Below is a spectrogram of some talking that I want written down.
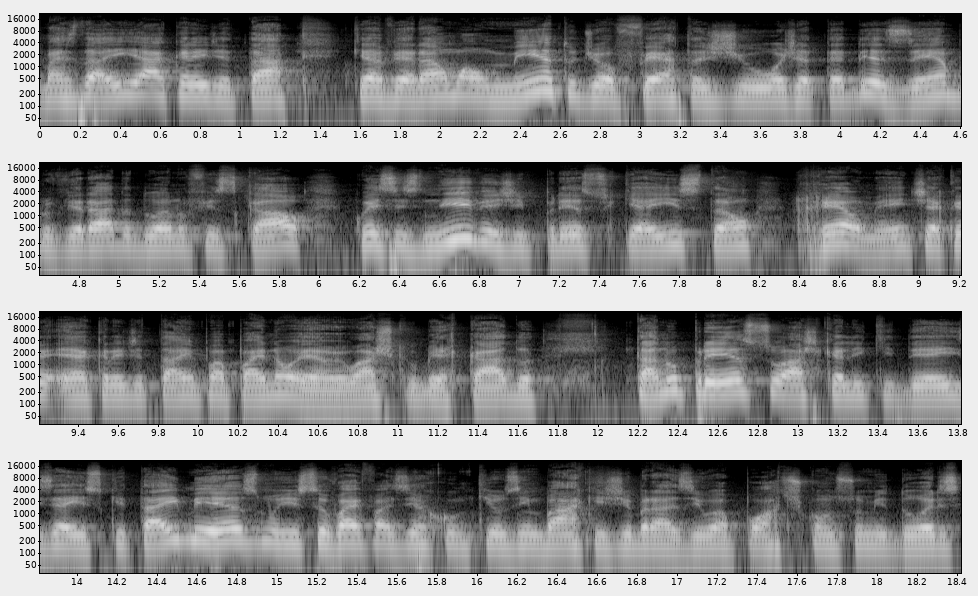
mas daí a acreditar que haverá um aumento de ofertas de hoje até dezembro, virada do ano fiscal, com esses níveis de preço que aí estão, realmente é, é acreditar em Papai Noel. Eu acho que o mercado está no preço, acho que a liquidez é isso que está aí mesmo. Isso vai fazer com que os embarques de Brasil a portos consumidores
